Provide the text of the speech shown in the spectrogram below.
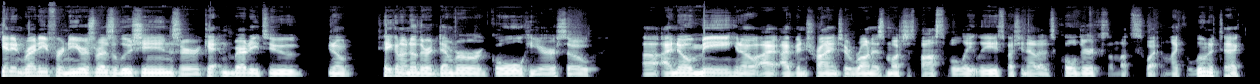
getting ready for New Year's resolutions or getting ready to you know take on another Denver goal here. So uh, I know me, you know, I, have been trying to run as much as possible lately, especially now that it's colder because I'm not sweating like a lunatic.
